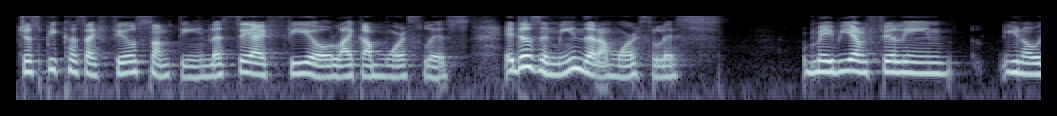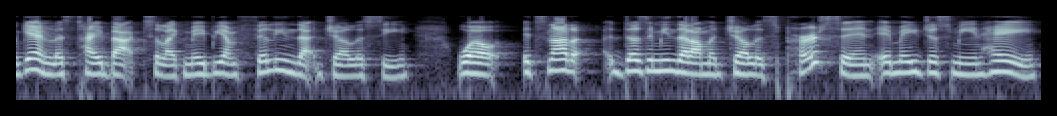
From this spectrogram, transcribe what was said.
just because I feel something, let's say I feel like I'm worthless, it doesn't mean that I'm worthless. Maybe I'm feeling you know, again, let's tie back to like maybe I'm feeling that jealousy. Well, it's not, it doesn't mean that I'm a jealous person. It may just mean, hey,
